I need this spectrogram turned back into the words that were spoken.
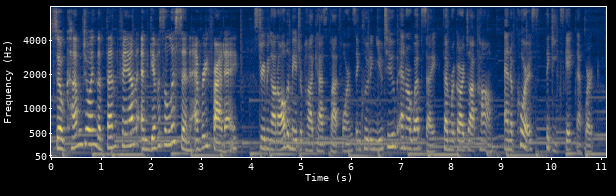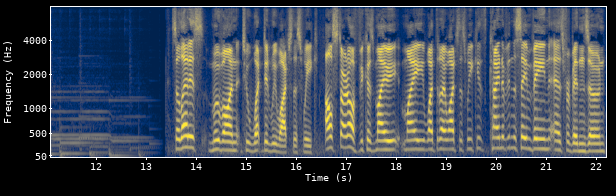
So come join the Fem Fam and give us a listen every Friday. Streaming on all the major podcast platforms, including YouTube and our website, femregard.com, and of course, the Geekscape Network. So let us move on to what did we watch this week. I'll start off because my my what did I watch this week is kind of in the same vein as Forbidden Zone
